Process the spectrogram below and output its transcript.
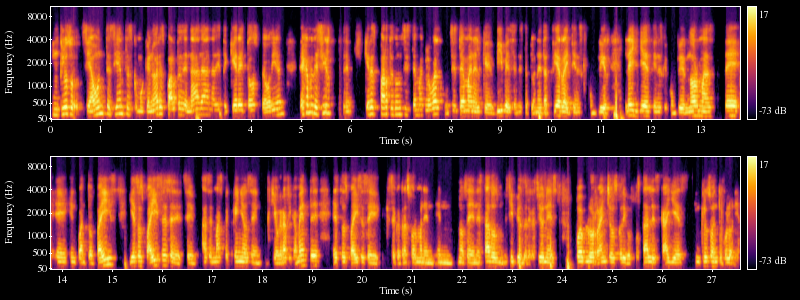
Incluso si aún te sientes como que no eres parte de nada, nadie te quiere todos te odian, déjame decirte que eres parte de un sistema global, un sistema en el que vives en este planeta Tierra y tienes que cumplir leyes, tienes que cumplir normas, eh, en cuanto a país y esos países se hacen más pequeños en, geográficamente, estos países se, se transforman en, en, no sé, en estados, municipios, delegaciones, pueblos, ranchos, códigos postales, calles, incluso en tu colonia.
